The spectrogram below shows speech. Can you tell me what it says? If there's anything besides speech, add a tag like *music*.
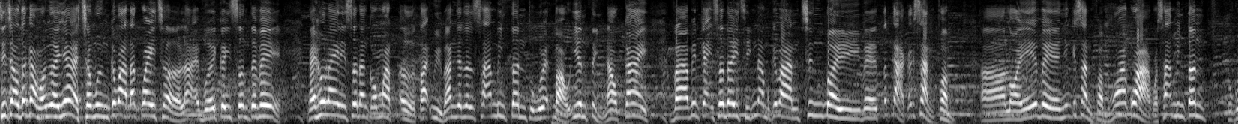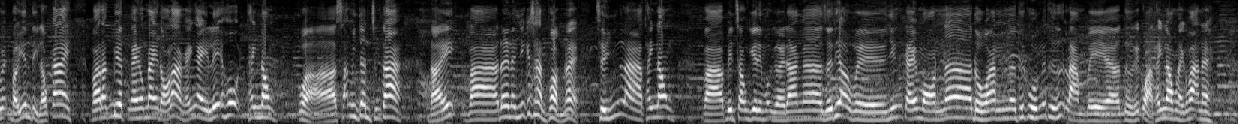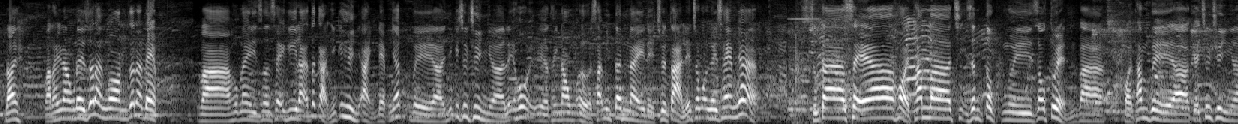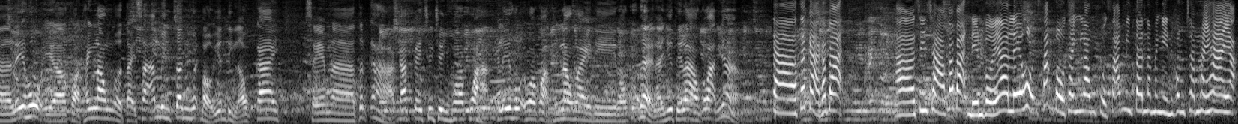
Xin chào tất cả mọi người nhé. Chào mừng các bạn đã quay trở lại với kênh Sơn TV Ngày hôm nay thì Sơn đang có mặt ở tại Ủy ban Nhân dân xã Minh Tân thuộc huyện Bảo Yên, tỉnh Lào Cai. Và bên cạnh Sơn đây chính là một cái bàn trưng bày về tất cả các sản phẩm à, Nói về những cái sản phẩm hoa quả của xã Minh Tân thuộc huyện Bảo Yên, tỉnh Lào Cai. Và đặc biệt ngày hôm nay đó là cái ngày lễ hội Thanh Long của xã Minh Tân chúng ta. Đấy, và đây là những cái sản phẩm này. Chính là thanh long. Và bên trong kia thì mọi người đang ờ, giới thiệu về những cái món ờ, đồ ăn, ờ, thức uống các thứ Làm về từ cái quả thanh long này các bạn này. Đây, quả thanh long đây rất là ngon, rất là đẹp. Và hôm nay thì Sơn sẽ ghi lại tất cả những cái hình ảnh đẹp nhất về những cái chương trình lễ hội Thanh Long ở xã Minh Tân này để truyền tải lên cho mọi người xem nhá. Chúng ta sẽ hỏi thăm chị dân tộc người Giao Tuyển và hỏi thăm về cái chương trình lễ hội quả Thanh Long ở tại xã Minh Tân, huyện Bảo Yên, tỉnh Lào Cai xem là tất cả các cái chương trình hoa quả, cái lễ hội hoa quả Thanh Long này thì nó cụ thể là như thế nào các bạn nhá. Chào tất cả các bạn. À, xin chào các bạn đến với lễ hội sắc màu Thanh Long của xã Minh Tân năm 2022 ạ.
